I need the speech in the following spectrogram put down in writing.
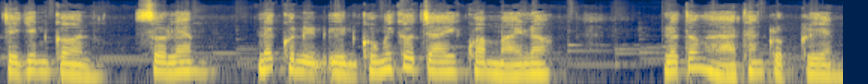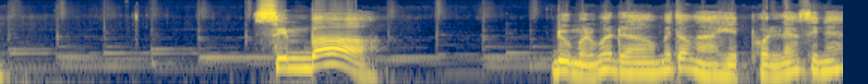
ใจเย็นก่อน โซแลม และคนอื่นๆ คงไม่เข้าใจความหมายหรอกเราต้องหาทางกลบเกลื่อน ซิมบ้าดูเหมือนว่าเราไม่ต้องหาเหตุผลแล้วสินะ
